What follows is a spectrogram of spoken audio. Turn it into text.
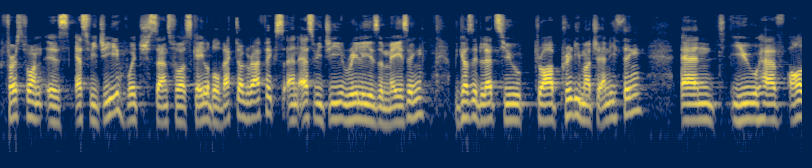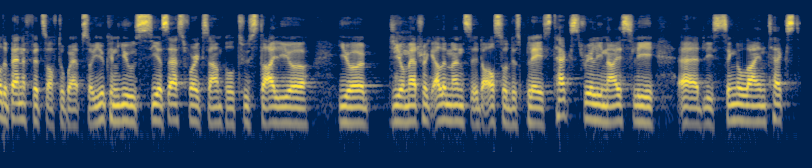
First one is SVG, which stands for Scalable Vector Graphics. And SVG really is amazing because it lets you draw pretty much anything and you have all the benefits of the web. So you can use CSS, for example, to style your, your geometric elements. It also displays text really nicely, uh, at least single line text.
